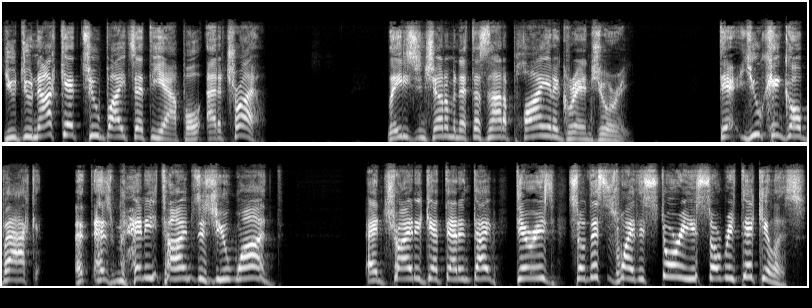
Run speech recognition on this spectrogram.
You do not get two bites at the apple at a trial. Ladies and gentlemen, that does not apply in a grand jury. There, you can go back as many times as you want and try to get that indictment. There is, so this is why this story is so ridiculous.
